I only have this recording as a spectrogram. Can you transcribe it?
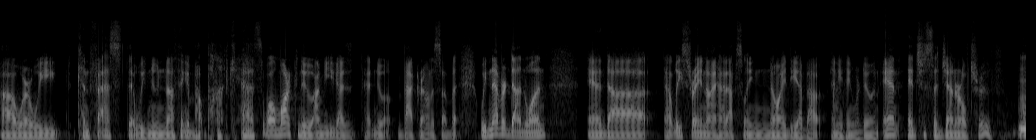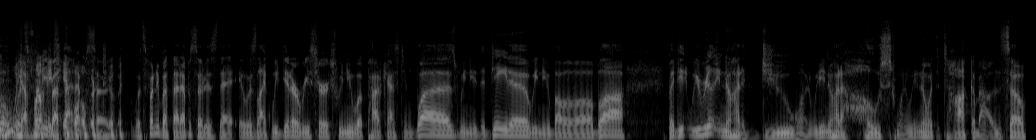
Uh, where we confessed that we knew nothing about podcasts. Well, Mark knew. I mean, you guys had knew background and stuff, but we'd never done one. And uh, at least Ray and I had absolutely no idea about anything we're doing, and it's just a general truth. Well, we what's have no funny about idea that what episode? doing. What's funny about that episode is that it was like we did our research, we knew what podcasting was, we knew the data, we knew blah blah blah blah blah. But did, we really didn't know how to do one. We didn't know how to host one. We didn't know what to talk about, and so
